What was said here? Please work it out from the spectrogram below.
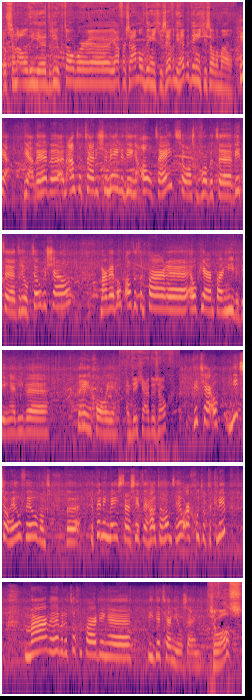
Dat zijn al die uh, 3 oktober uh, ja, verzameldingetjes, hè? van die hebben dingetjes allemaal. Ja, ja, we hebben een aantal traditionele dingen altijd. Zoals bijvoorbeeld uh, witte 3 oktober sjaal. Maar we hebben ook altijd een paar, uh, elk jaar een paar nieuwe dingen die we erin gooien. En dit jaar dus ook? Dit jaar ook niet zo heel veel, want we, de penningmeester zit, houdt de hand heel erg goed op de knip. Maar we hebben er toch een paar dingen die dit jaar nieuw zijn. Zoals?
